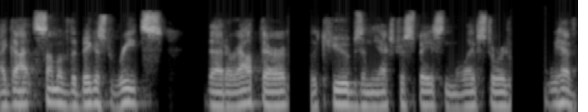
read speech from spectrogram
I got some of the biggest REITs that are out there, the cubes and the extra space and the life storage. We have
